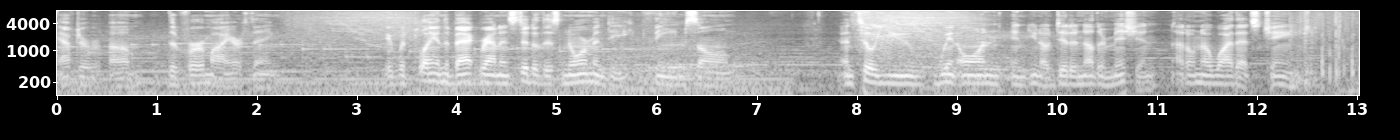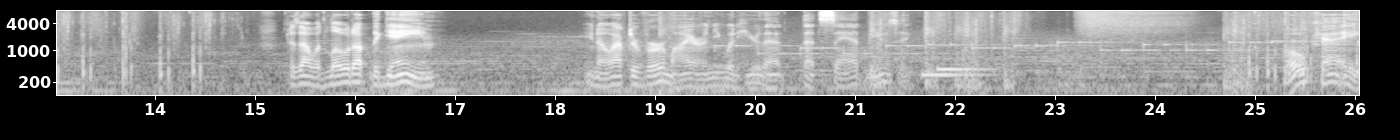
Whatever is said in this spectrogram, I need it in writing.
after um, the Virmire thing. It would play in the background instead of this Normandy theme song until you went on and you know did another mission. I don't know why that's changed. Because I would load up the game, you know, after Virmire, and you would hear that that sad music. Okay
